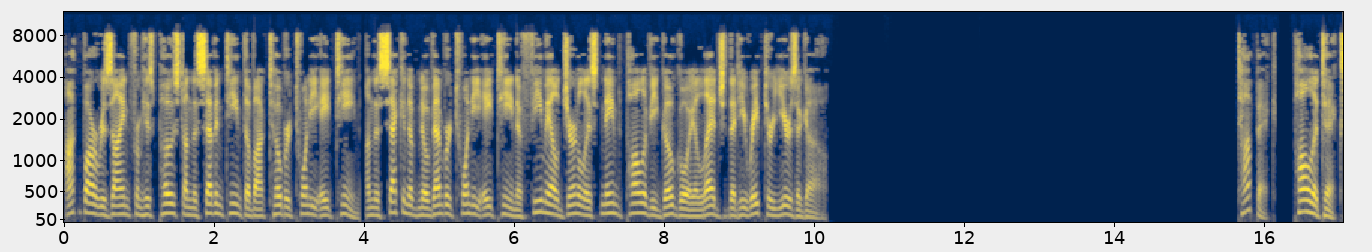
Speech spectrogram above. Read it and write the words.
Akbar resigned from his post on 17 October 2018. On 2 November 2018 a female journalist named Pallavi Gogoi alleged that he raped her years ago. Politics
